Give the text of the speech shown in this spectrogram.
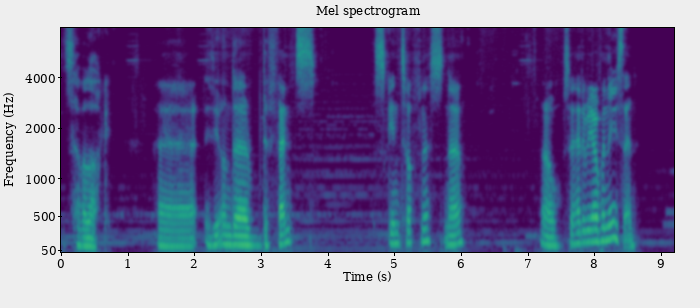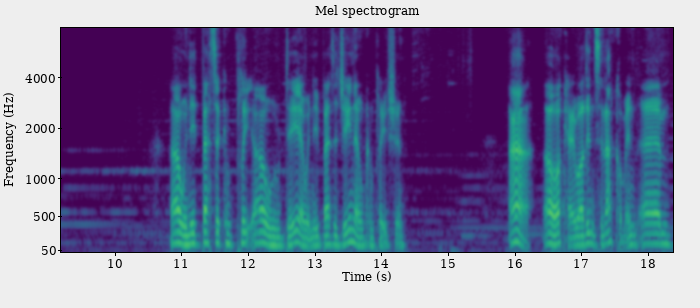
Let's have a look. Uh, is it under defense? Skin toughness? No. Oh, so how do we open these then? Oh, we need better complete. Oh dear, we need better genome completion. Ah, oh okay. Well, I didn't see that coming. Um,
